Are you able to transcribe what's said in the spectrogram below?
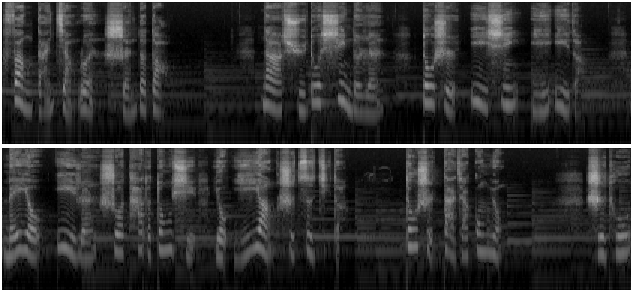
放胆讲论神的道。那许多信的人都是一心一意的，没有一人说他的东西有一样是自己的，都是大家公用。使徒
